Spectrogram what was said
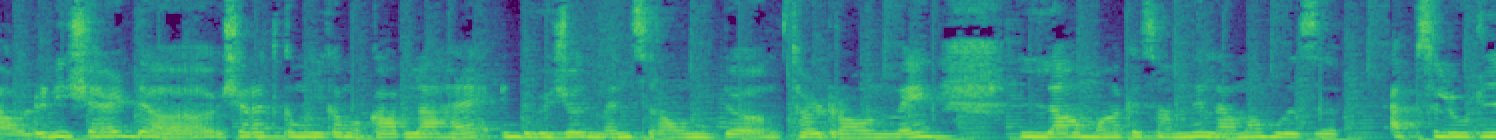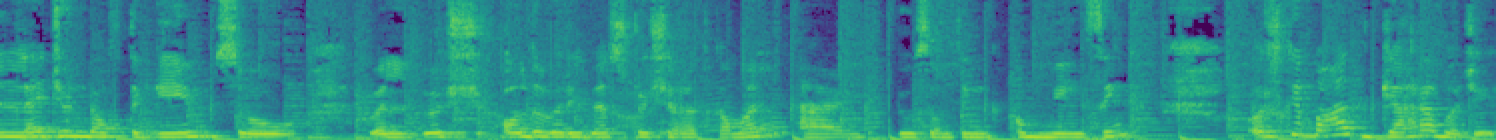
already said Sharath Kamal का मुकाबला है individual men's round third round में। लामा के सामने, Lama who is absolute legend of the game so will wish all the very best to Sharath Kamal and do something amazing और उसके बाद 11 बजे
